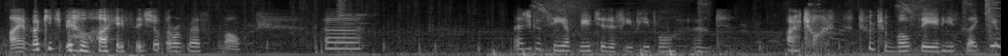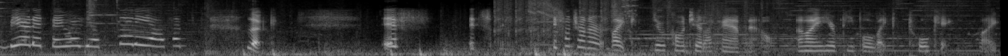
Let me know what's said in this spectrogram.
I am lucky to be alive. They shot the wrong person. Well, Uh, as you can see, I've muted a few people and I talk to Multi, and he's like, "You muted me with your video." And look, if it's if I'm trying to like do a commentary like I am now, and I hear people like talking like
